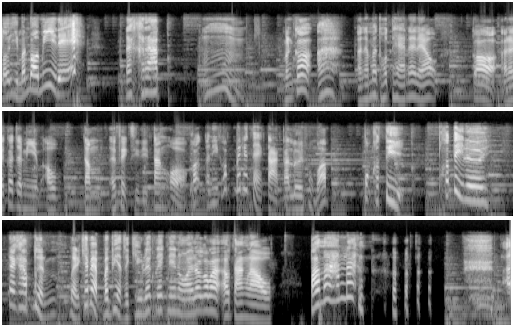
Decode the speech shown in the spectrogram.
ตัวนี้มันบอมี่เด้นะครับ อืม มันก็ อะ อันนั้นมันทดแทนได้แล้ว ก็อันนั้นก็จะมีเอานำเอฟเฟกต์สิ่งติดตั้งออก ก็อันนี้ก็ไม่ได้แตกต่างกันเลย ผมว่าปกติ ปกติเลยนะครับ เหมือน เหมือนแค่แบบมันเปลี่ยนสกิลเล็ก ๆ น้อยๆ แล้วก็มาเอาตังเรา ประมาณนั้น เอ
